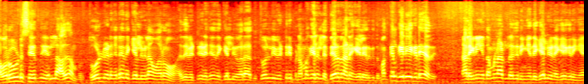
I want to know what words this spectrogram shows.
அவரோடு சேர்ந்து எல்லாம் அதுதான் அப்புறம் தோல்வி அடைஞ்சிட்டே இந்த கேள்விலாம் வரும். அது வெற்றி அடைஞ்சால் இந்த கேள்வி வராது. தோல்வி வெற்றி இப்போ நம்ம கையில் இல்லை தேர்தல் ஆணைய கையில் இருக்குது. மக்கள் கேள்வியே கிடையாது. நாளைக்கு நீங்கள் தமிழ்நாட்டில் இருக்கிறீங்க இந்த கேள்வி என்ன கேட்குறீங்க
